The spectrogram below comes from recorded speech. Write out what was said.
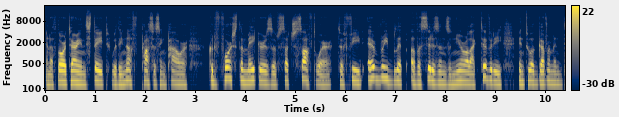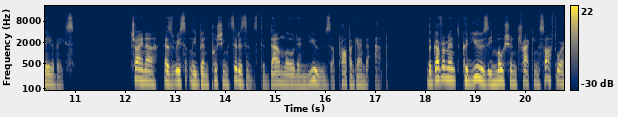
An authoritarian state with enough processing power could force the makers of such software to feed every blip of a citizen's neural activity into a government database. China has recently been pushing citizens to download and use a propaganda app. The government could use emotion tracking software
